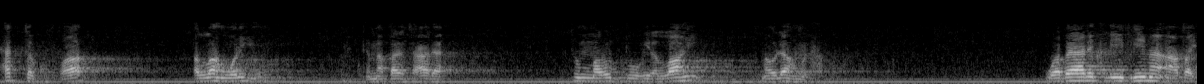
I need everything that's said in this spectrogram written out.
حتى الكفار الله وليهم كما قال تعالى ثم ردوا إلى الله مولاهم الحق. وبارك لي فيما أعطيت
